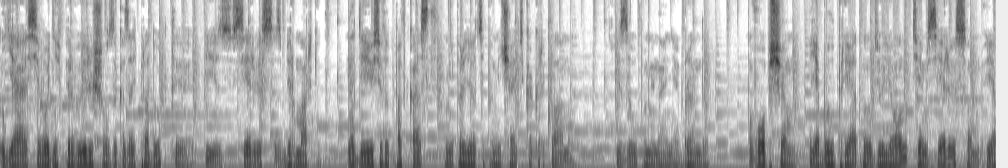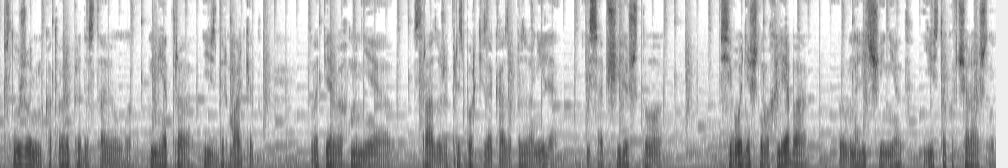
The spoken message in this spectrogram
Я сегодня впервые решил заказать продукты из сервиса Сбермаркет. Надеюсь, этот подкаст не придется помечать как рекламу из-за упоминания бренда. В общем, я был приятно удивлен тем сервисом и обслуживанием, который предоставил Метро и Сбермаркет. Во-первых, мне сразу же при сборке заказа позвонили и сообщили, что сегодняшнего хлеба в наличии нет, есть только вчерашний.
